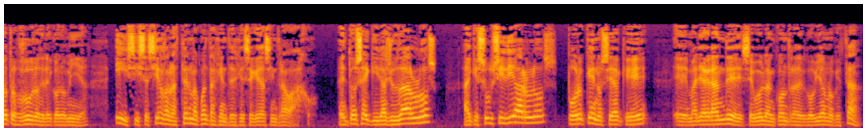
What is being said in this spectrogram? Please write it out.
otros rubros de la economía. Y si se cierran las termas, ¿cuánta gente que se queda sin trabajo? Entonces hay que ir a ayudarlos, hay que subsidiarlos, porque no sea que eh, María Grande se vuelva en contra del gobierno que está,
